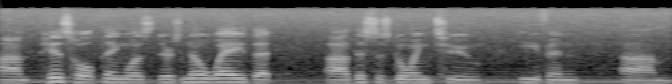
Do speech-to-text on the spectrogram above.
um, his whole thing was there's no way that uh, this is going to even, um,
